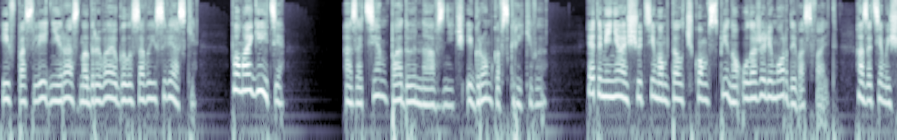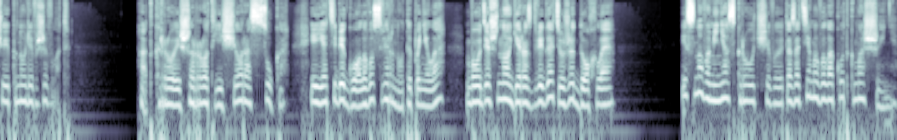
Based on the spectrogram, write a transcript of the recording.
и в последний раз надрываю голосовые связки. «Помогите!» А затем падаю навзничь и громко вскрикиваю. Это меня ощутимым толчком в спину уложили мордой в асфальт, а затем еще и пнули в живот. «Откроешь рот еще раз, сука, и я тебе голову сверну, ты поняла? Будешь ноги раздвигать уже дохлая». И снова меня скручивают, а затем и волокут к машине.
